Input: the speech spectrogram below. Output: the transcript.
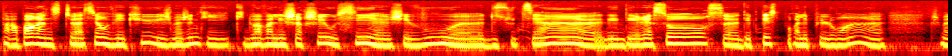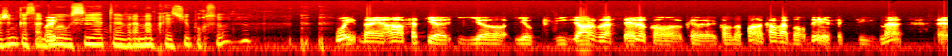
par rapport à une situation vécue, et j'imagine qu'ils doivent aller chercher aussi chez vous du soutien, des, des, ressources, des pistes pour aller plus loin. J'imagine que ça doit aussi être vraiment précieux pour ça. Oui, ben en fait, il y a, plusieurs aspects qu'on n'a pas encore abordés, effectivement. Euh,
